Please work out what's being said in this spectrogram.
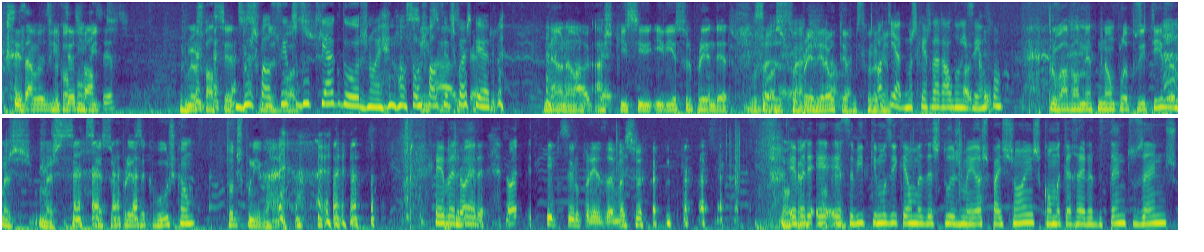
Precisavas dos teus falsetes? Os meus falsetes. Dos falsetes do Tiago Dores, não é? Não são sim, os falsetes ah, quaisquer. Okay. Não, não, ah, okay. acho que isso iria surpreender os vossos Surpreender é o termo, seguramente. Oh, Tiago, mas queres dar algum okay. exemplo? Provavelmente não pela positiva, mas, mas se, se é surpresa que buscam, estou disponível. É, não, era, não era esse tipo de surpresa, mas. Okay, é, é, é, sabido que a música é uma das tuas maiores paixões, com uma carreira de tantos anos.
